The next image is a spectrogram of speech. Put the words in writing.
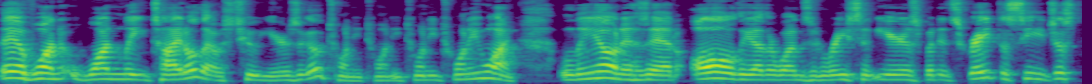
They have won one league title. That was two years ago, 2020 2021. Lyon has had all the other ones in recent years, but it's great to see just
